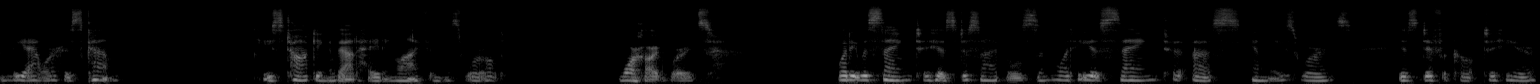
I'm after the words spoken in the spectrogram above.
and the hour has come. He's talking about hating life in this world. More hard words. What he was saying to his disciples and what he is saying to us in these words is difficult to hear.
